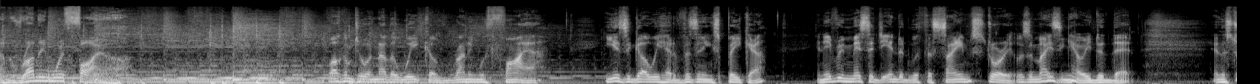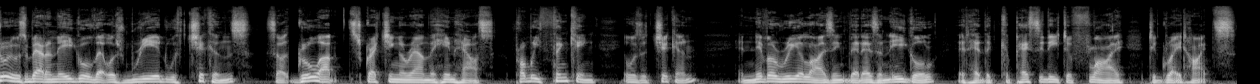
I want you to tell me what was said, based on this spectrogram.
and Running with Fire. Welcome to another week of Running with Fire. Years ago, we had a visiting speaker, and every message ended with the same story. It was amazing how he did that. And the story was about an eagle that was reared with chickens. So it grew up scratching around the hen house, probably thinking it was a chicken and never realizing that as an eagle, it had the capacity to fly to great heights.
